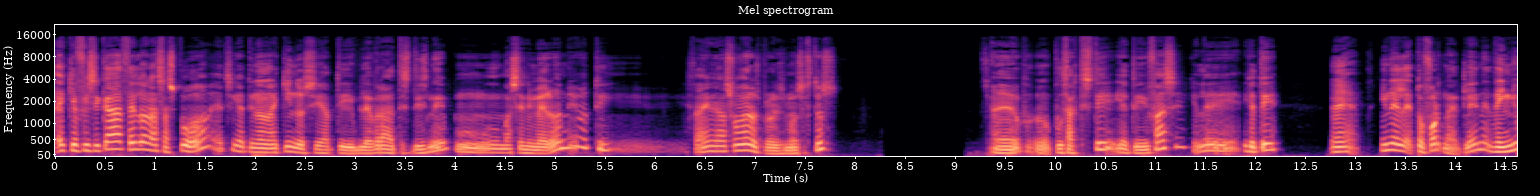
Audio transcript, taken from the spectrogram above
ε, και φυσικά θέλω να σας πω έτσι, για την ανακοίνωση από την πλευρά της Disney που μας ενημερώνει ότι θα είναι ένας φοβερός προορισμός αυτός ε, που θα χτιστεί για τη φάση και λέει γιατί ε, είναι το Fortnite λέει είναι the new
